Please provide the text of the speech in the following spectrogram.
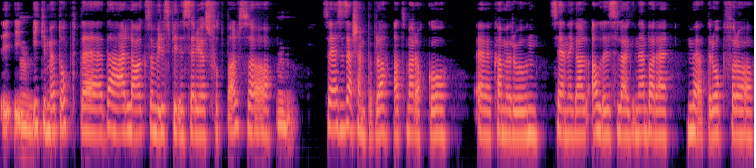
i- Mm. ikke møt opp. Det, det er lag som vil spille seriøs fotball, så Mm. så jeg syns det er kjempebra at Marokko, eh, Kamerun, Senegal, alle disse lagene bare møter opp for å,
